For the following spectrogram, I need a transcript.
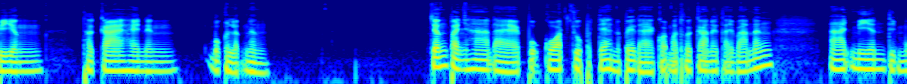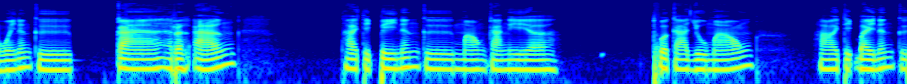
វាង ថៅកែហើយនឹងបុគ្គលិកនឹងចឹងបញ្ហាដែលពួកគាត់ជួបប្រទះនៅពេលដែលគាត់មកធ្វើការនៅតៃវ៉ាន់ហ្នឹងអាចមានទី1ហ្នឹងគឺការរើសអើងហើយទី2ហ្នឹងគឺម៉ោងការងារធ្វើការយូរម៉ោងហើយទី3ហ្នឹងគឺ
